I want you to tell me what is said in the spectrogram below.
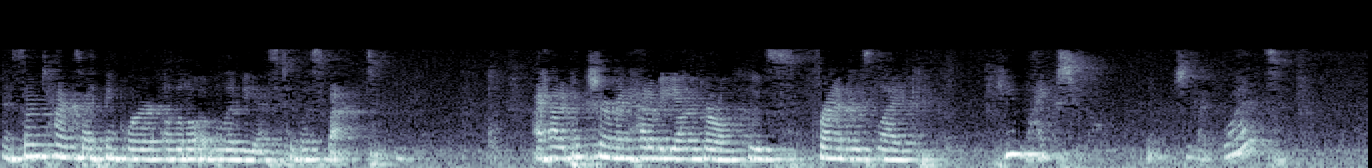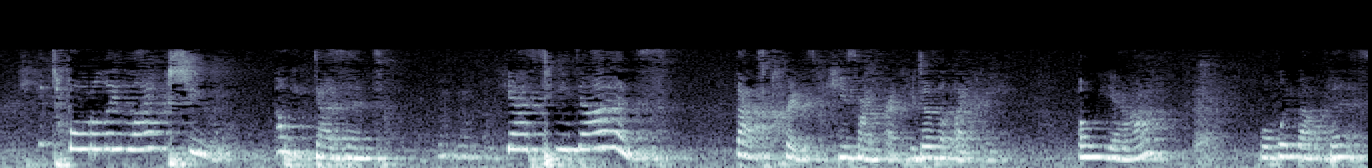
And sometimes I think we're a little oblivious to this fact. I had a picture in my head of a young girl whose friend is like, he likes you. She's like, what? He totally likes you. No, he doesn't. yes, he does. That's crazy. He's my friend. He doesn't like me. Oh, yeah? Well, what about this?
